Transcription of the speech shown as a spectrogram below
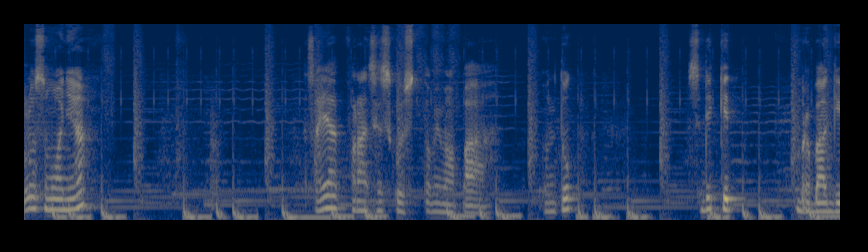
Halo semuanya, saya Franciscus Tomimapa untuk sedikit berbagi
